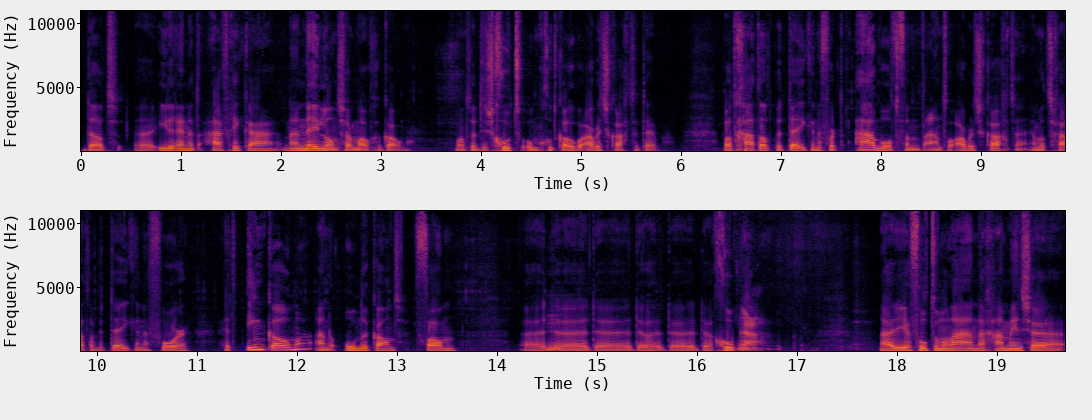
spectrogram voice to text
dat eh, iedereen uit Afrika naar Nederland zou mogen komen. Want het is goed om goedkope arbeidskrachten te hebben. Wat gaat dat betekenen voor het aanbod van het aantal arbeidskrachten? En wat gaat dat betekenen voor het inkomen aan de onderkant van eh, de, de, de, de, de groep? Ja, Nou, je voelt hem al aan. Dan gaan mensen,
